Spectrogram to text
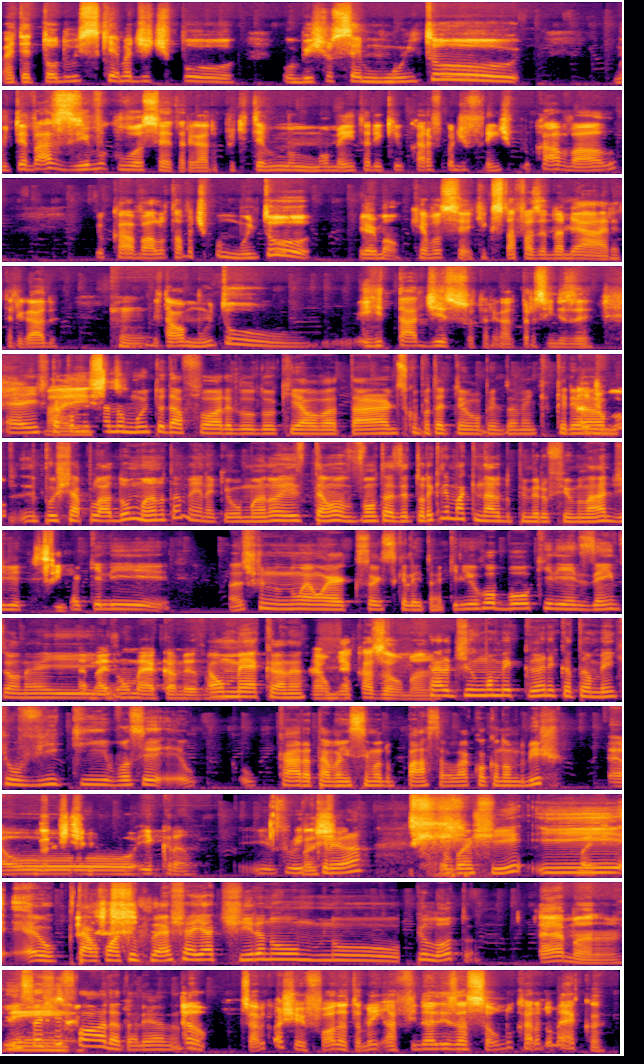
vai ter todo o esquema de, tipo, o bicho ser muito. Muito evasivo com você, tá ligado? Porque teve um momento ali que o cara ficou de frente pro cavalo e o cavalo tava, tipo, muito. Irmão, quem é você? O que, que você tá fazendo na minha área, tá ligado? Hum. Ele tava muito irritadiço, tá ligado? Por assim dizer. É, a gente tá Mas- começando muito da flora do, do que é o Avatar. Desculpa estar te interrompendo também, que eu queria Não, puxar pro lado do humano também, né? Que o humano, eles tão, vão trazer todo aquele maquinário do primeiro filme lá, de Sim. aquele. Acho que não é um exoesqueleto, é aquele robô que eles entram, né? E... É mais um mecha mesmo. É um mecha, né? É um mecazão, mano. Cara, tinha uma mecânica também que eu vi que você. O, cara tava em cima do pássaro lá, qual que é o nome do bicho? É o Ikran. Isso, o Banshee. Ikran, o Banshee, e eu tava com arco e flecha e atira no, no piloto. É, mano. Isso eu achei foda, tá ligado? Sabe o que eu achei foda também? A finalização do cara do mecha.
